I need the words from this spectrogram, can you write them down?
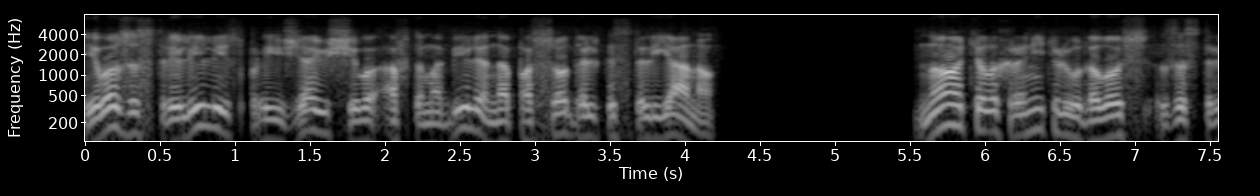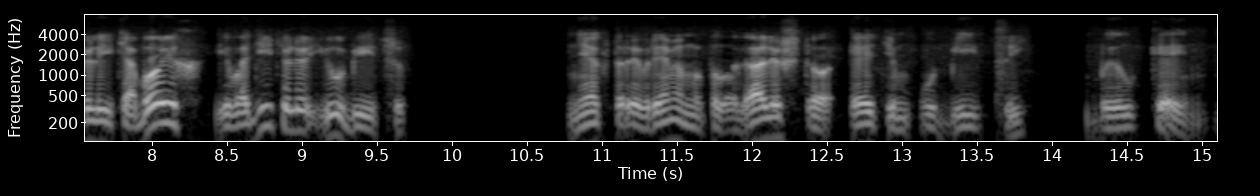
Его застрелили из проезжающего автомобиля на Пасо-дель-Кастельяно. Но телохранителю удалось застрелить обоих, и водителя, и убийцу. Некоторое время мы полагали, что этим убийцей был Кейн.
